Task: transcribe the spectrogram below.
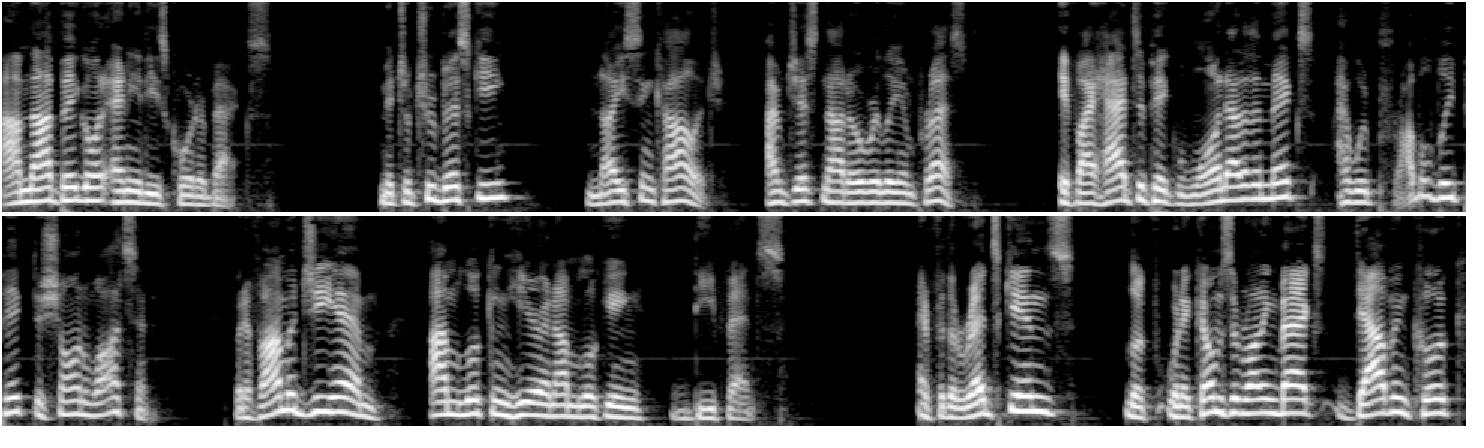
I'm not big on any of these quarterbacks. Mitchell Trubisky, nice in college. I'm just not overly impressed. If I had to pick one out of the mix, I would probably pick Deshaun Watson. But if I'm a GM, I'm looking here and I'm looking defense. And for the Redskins, look, when it comes to running backs, Dalvin Cook,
